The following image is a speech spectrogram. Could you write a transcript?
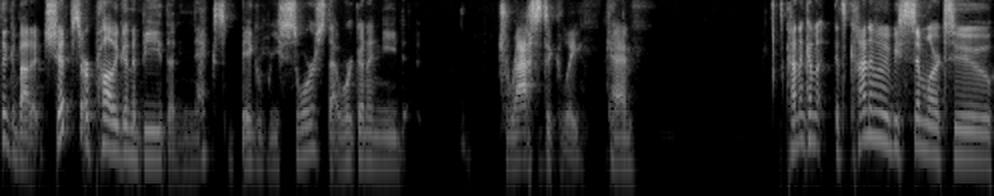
Think about it. Chips are probably going to be the next big resource that we're going to need drastically. Okay. It's kind of gonna it's kind of to be similar to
